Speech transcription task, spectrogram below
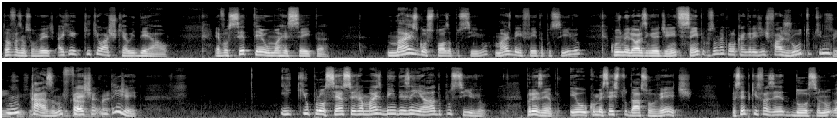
tô fazendo sorvete. Aí o que, que, que eu acho que é o ideal? É você ter uma receita mais gostosa possível, mais bem feita possível, com os melhores ingredientes, sempre. Você não vai colocar ingrediente fajuto, porque não, Sim, não sim, casa, não, Não fecha, não não fecha. tem jeito. E que o processo seja mais bem desenhado possível. Por exemplo, eu comecei a estudar sorvete. Eu sempre quis fazer doce. Eu, não- eu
